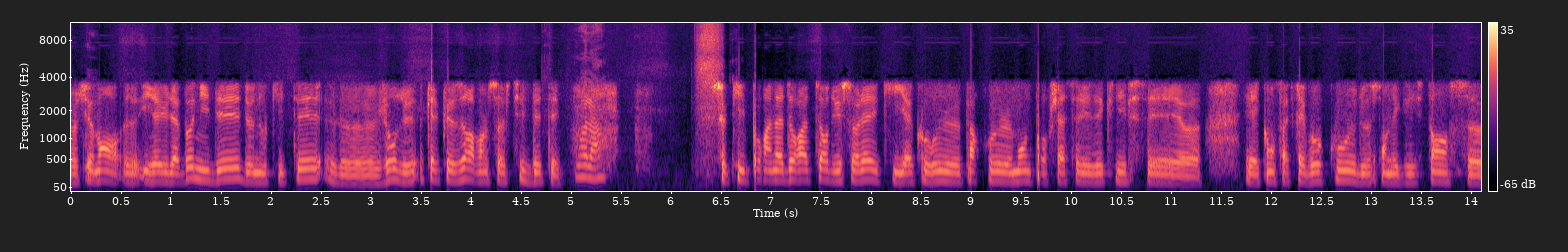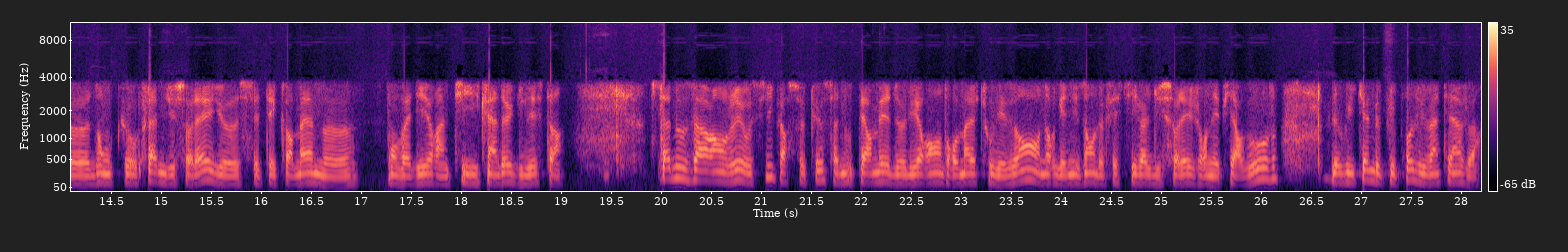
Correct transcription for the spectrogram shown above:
justement, il a eu la bonne idée de nous quitter le jour du, quelques heures avant le solstice d'été. Voilà. Ce qui, pour un adorateur du soleil qui a couru, parcouru le monde pour chasser les éclipses et, euh, consacré beaucoup de son existence euh, donc aux flammes du soleil, euh, c'était quand même, on va dire, un petit clin d'œil du destin. Ça nous a arrangé aussi parce que ça nous permet de lui rendre hommage tous les ans en organisant le Festival du Soleil Journée Pierre Bourges le week-end le plus proche du 21 juin.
